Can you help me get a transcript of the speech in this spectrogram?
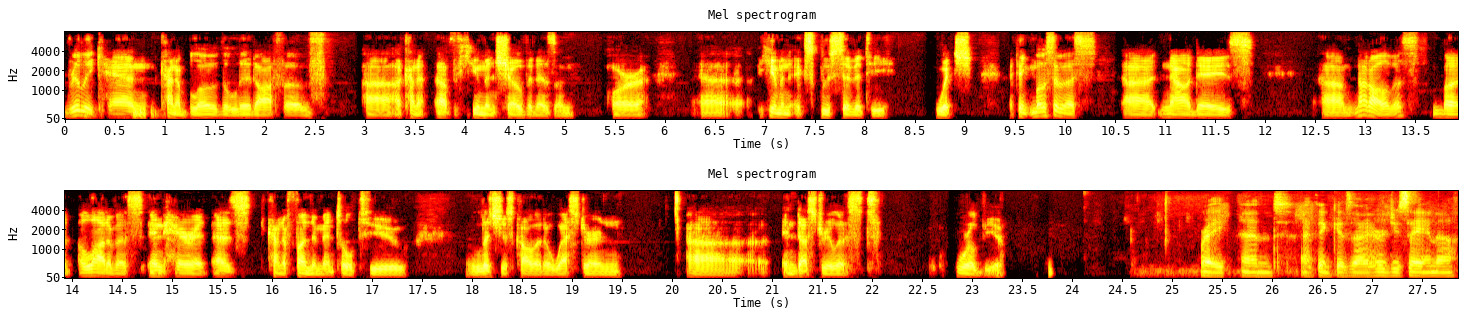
really can kind of blow the lid off of uh, a kind of, of human chauvinism or uh, human exclusivity, which I think most of us uh, nowadays, um, not all of us, but a lot of us inherit as kind of fundamental to, let's just call it a Western uh, industrialist worldview. Right, and I think, as I heard you say in a,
